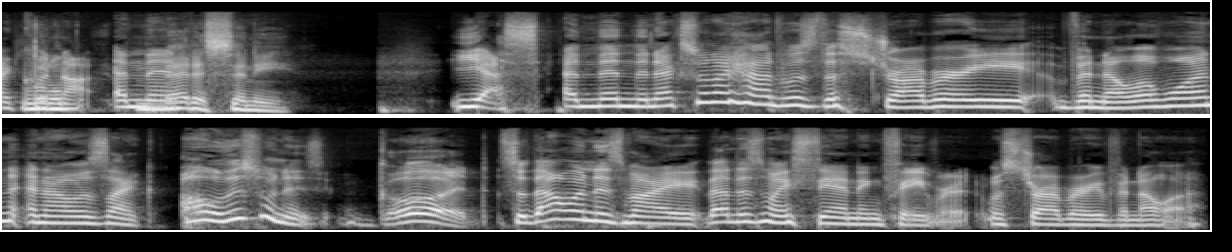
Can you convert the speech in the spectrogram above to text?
I could Little not. And then medicine-y. yes, and then the next one I had was the strawberry vanilla one, and I was like, oh, this one is good. So that one is my that is my standing favorite was strawberry vanilla,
